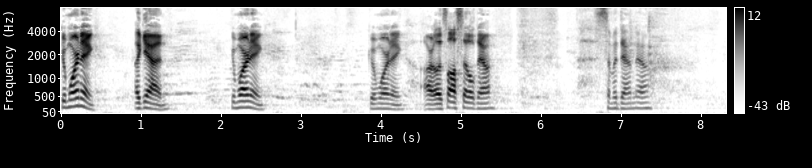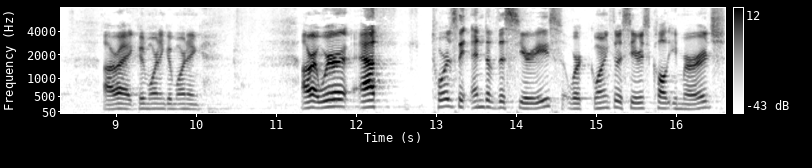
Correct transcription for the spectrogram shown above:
Good morning. Again. Good morning. Good morning. All right, let's all settle down. Simmer down now. All right, good morning, good morning. All right, we're at towards the end of this series. We're going through a series called Emerge.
